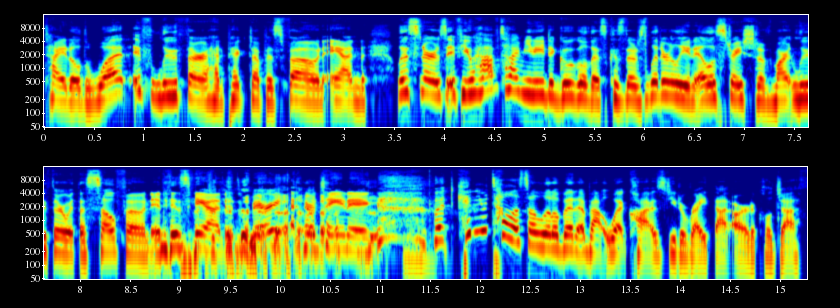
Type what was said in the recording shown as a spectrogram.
titled, What if Luther had picked up his phone? And listeners, if you have time, you need to Google this because there's literally an illustration of Martin Luther with a cell phone in his hand. It's very entertaining. But can you tell us a little bit about what caused you to write that article, Jeff?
